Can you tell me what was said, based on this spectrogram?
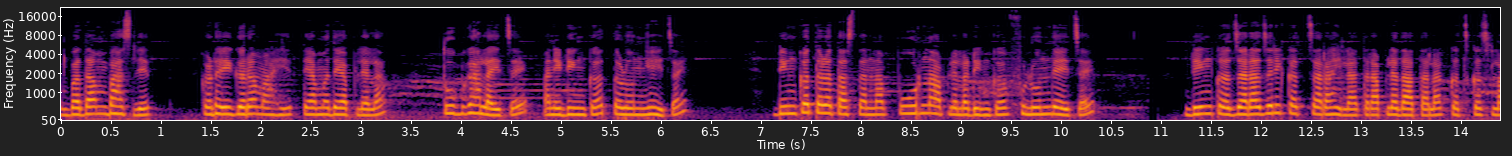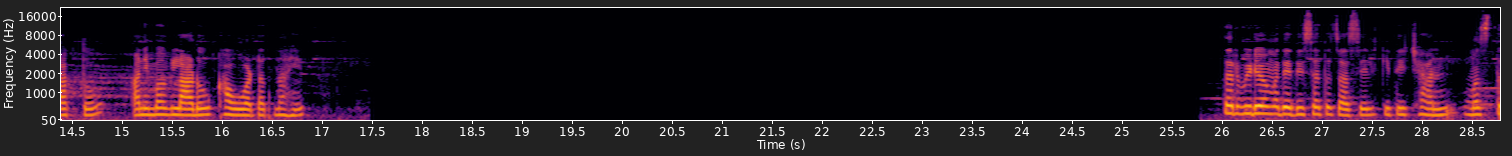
बदाम भाजलेत. कढई गरम आहे त्यामध्ये आपल्याला तूप घालायचं आहे आणि डिंक तळून घ्यायचं आहे डिंक तळत असताना पूर्ण आपल्याला डिंक फुलून द्यायचं आहे डिंक जरा जरी कच्चा राहिला तर आपल्या दाताला कचकच लागतो आणि मग लाडू खाऊ वाटत नाहीत. तर व्हिडिओमध्ये दिसतच असेल किती छान मस्त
